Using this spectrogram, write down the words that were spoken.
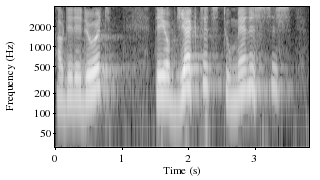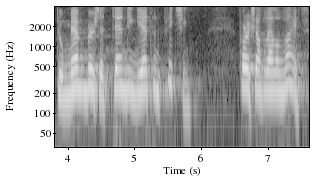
How did they do it? They objected to ministers to members attending the Advent preaching. For example, Ellen White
